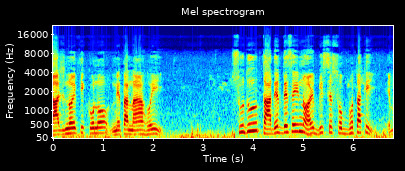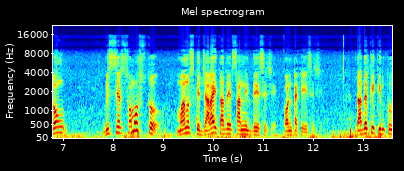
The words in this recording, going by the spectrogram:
রাজনৈতিক কোনো নেতা না হয়েই শুধু তাদের দেশেই নয়, বিশ্বের সভ্যতাকেই এবং বিশ্বের সমস্ত মানুষকে যারাই তাদের সান্নিধ্যে এসেছে কন্টাকে এসেছে, তাদেরকে কিন্তু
